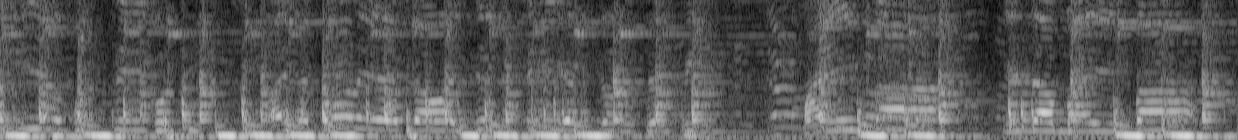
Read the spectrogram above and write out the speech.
வாடிய வாடிய குட்டி குட்டி வாய கோணைய தாழ்ச்சிக்கிட்டு இயக்கம் செப்பி மைமா இந்த மைமா இந்த மாம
